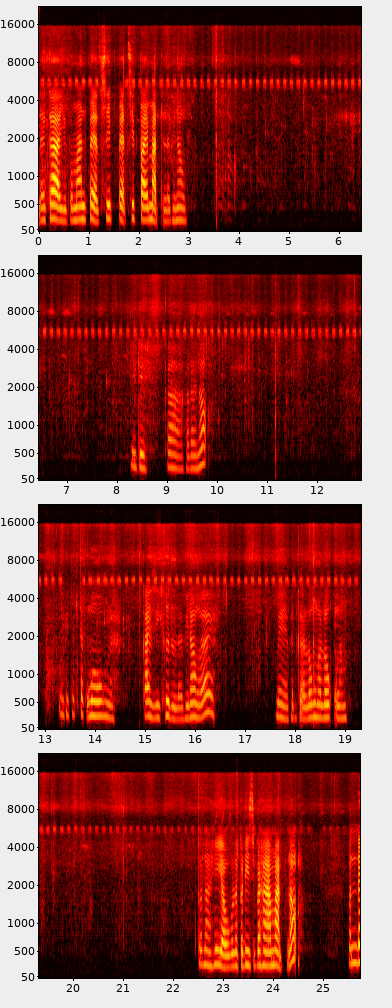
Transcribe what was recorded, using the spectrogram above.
ได้ก้าอยู่ประมาณแปดสิบแปดสิบปลายหมัดนี่แหละพี่น้องนี่ดิก้าก็ได้เนาะนี่ก็จะจักโมงเลยใกล้สิขึ้นเลยพี่น้องเอ้ยแม่เพิ่นก็ลงมาลกน้ำ ต้นนาเหี่ยวเลยพอดีสิไปหาหมัดเนาะมันแด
